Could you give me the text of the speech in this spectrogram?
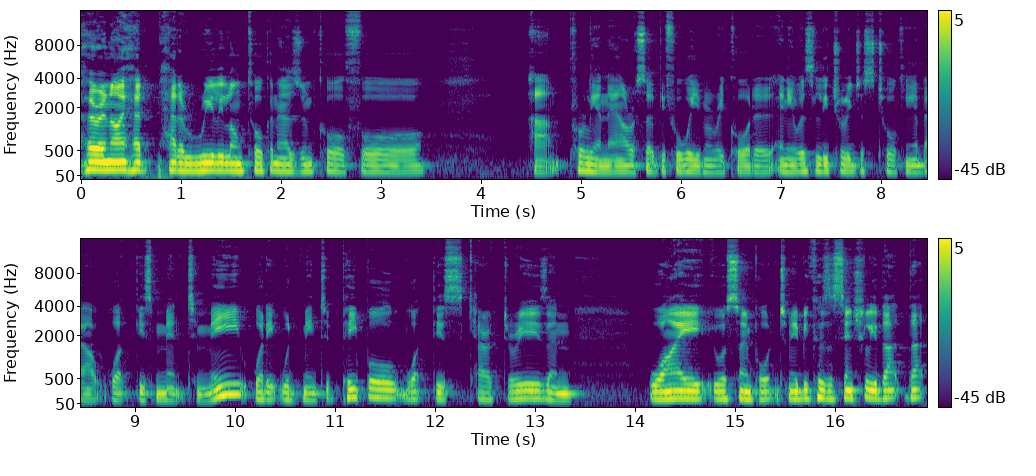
her and I had had a really long talk on our Zoom call for um, probably an hour or so before we even recorded, and he was literally just talking about what this meant to me, what it would mean to people, what this character is, and why it was so important to me. Because essentially, that that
